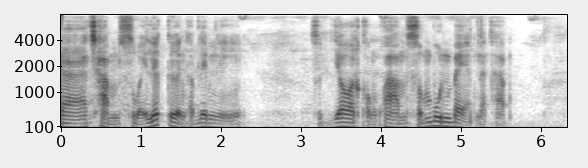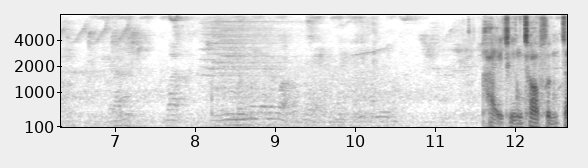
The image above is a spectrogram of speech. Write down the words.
งาฉ่ำสวยเลือกเกินครับเล่มนี้ สุดยอดของความสมบูรณ์แบบนะครับ ใครชื่นชอบสนใจ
